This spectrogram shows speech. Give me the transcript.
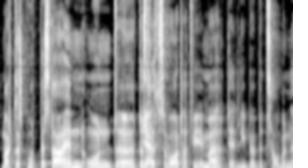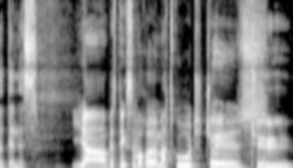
Macht es gut bis dahin und äh, das yes. letzte Wort hat wie immer der liebe, bezaubernde Dennis. Ja, bis nächste Woche. Macht's gut. Tschüss. Tschüss.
